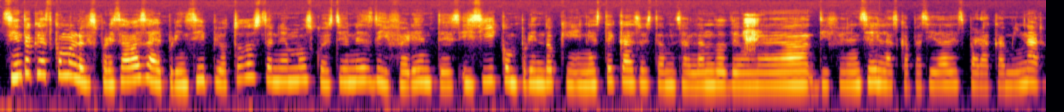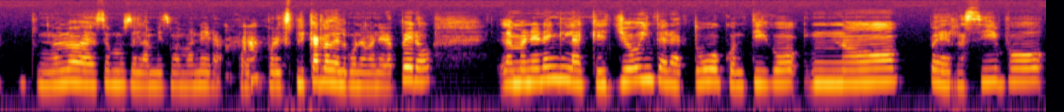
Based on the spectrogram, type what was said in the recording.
siento que es como lo expresabas al principio. Todos tenemos cuestiones diferentes y sí comprendo que en este caso estamos hablando de una diferencia en las capacidades para caminar. No lo hacemos de la misma manera, por, por explicarlo de alguna manera, pero la manera en la que yo interactúo contigo no percibo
